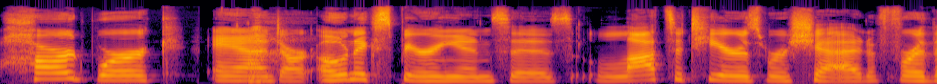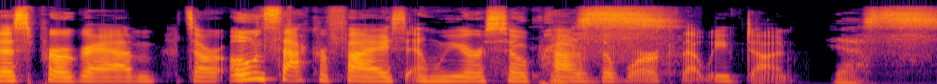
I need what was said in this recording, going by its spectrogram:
hard work and our own experiences. Lots of tears were shed for this program. It's our own sacrifice, and we are so proud of the work that we've done. Yes.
